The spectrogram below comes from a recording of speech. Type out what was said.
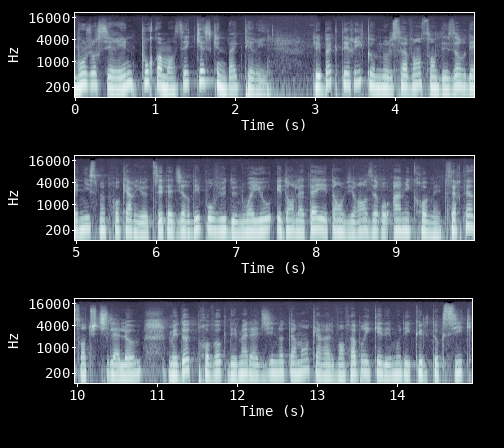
Bonjour Cyrine, pour commencer, qu'est-ce qu'une bactérie? Les bactéries, comme nous le savons, sont des organismes prokaryotes, c'est-à-dire dépourvus de noyaux et dont la taille est environ 0,1 micromètre. Certaines sont utiles à l'homme, mais d'autres provoquent des maladies, notamment car elles vont fabriquer des molécules toxiques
